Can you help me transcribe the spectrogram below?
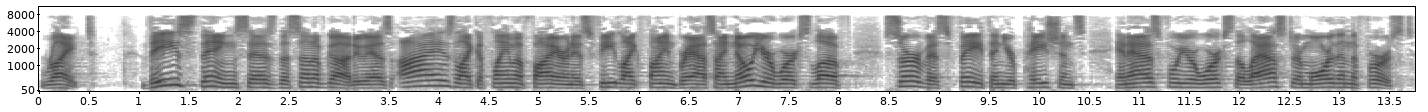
write, These things says the Son of God, who has eyes like a flame of fire and his feet like fine brass. I know your works, love, service, faith, and your patience. And as for your works, the last are more than the first.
